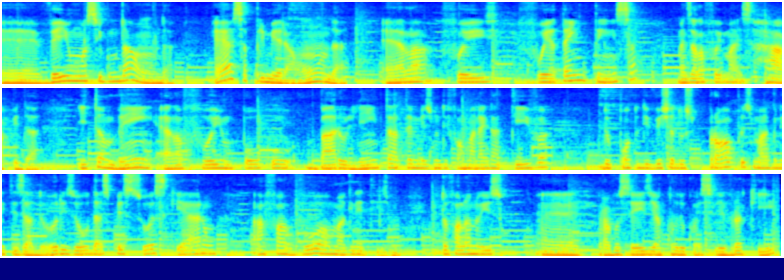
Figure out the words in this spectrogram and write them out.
é, veio uma segunda onda. Essa primeira onda, ela foi, foi até intensa, mas ela foi mais rápida e também ela foi um pouco barulhenta, até mesmo de forma negativa, do ponto de vista dos próprios magnetizadores ou das pessoas que eram a favor ao magnetismo. Estou falando isso é, para vocês de acordo com esse livro aqui,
